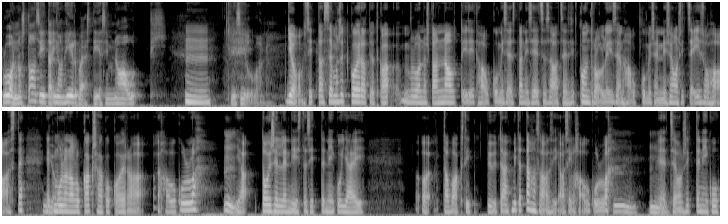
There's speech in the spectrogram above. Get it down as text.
luonnostaan siitä ihan hirveästi esim. nauttii. Mm. Niin silloin. Joo, sitten taas semmoiset koirat, jotka luonnostaan nauttii siitä haukkumisesta, niin se, että sä saat sen sit kontrolliin sen haukkumisen, niin se on sitten se iso haaste. Et mulla on ollut kaksi hakukoiraa haukulla, mm. ja toiselle niistä sitten niin kuin jäi tavaksi pyytää mitä tahansa asiaa sillä haukulla. Mm, mm. Et se on sitten niin kuin,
